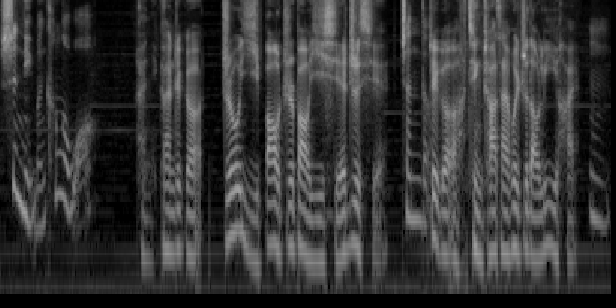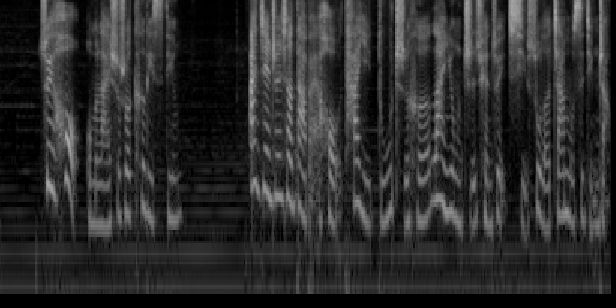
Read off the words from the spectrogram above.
是你们坑了我。”哎，你看这个，只有以暴制暴，以邪制邪，真的，这个警察才会知道厉害。嗯，最后我们来说说克里斯汀。案件真相大白后，他以渎职和滥用职权罪起诉了詹姆斯警长。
